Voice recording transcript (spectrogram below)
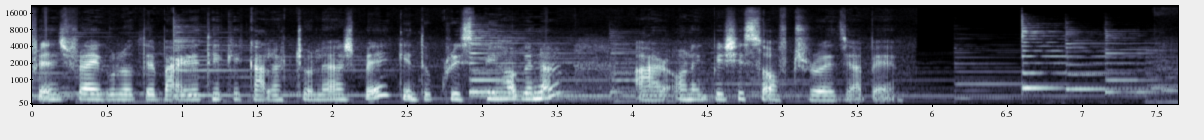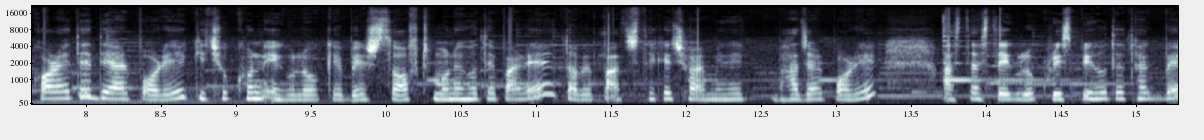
ফ্রেঞ্চ ফ্রাইগুলোতে বাইরে থেকে কালার চলে আসবে, কিন্তু ক্রিস্পি হবে না, আর অনেক বেশি সফট রয়ে যাবে। কড়াইতে দেওয়ার পরে কিছুক্ষণ এগুলোকে বেশ সফট মনে হতে পারে, তবে পাঁচ থেকে ছয় মিনিট ভাজার পরে আস্তে আস্তে এগুলো ক্রিস্পি হতে থাকবে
